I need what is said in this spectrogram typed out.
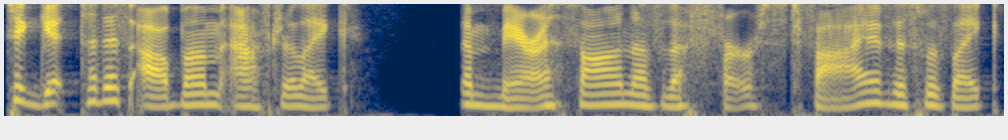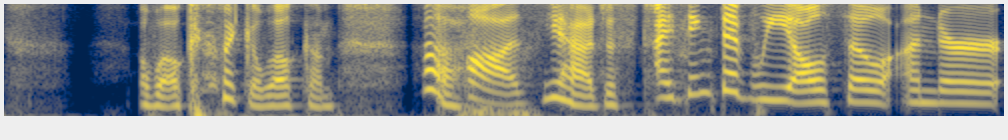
to get to this album after like the marathon of the first five. This was like a welcome, like a welcome. Oh, Pause. yeah, just I think that we also under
